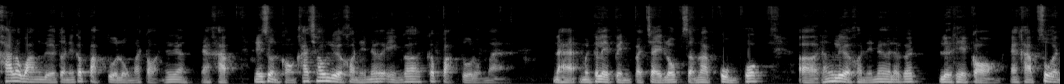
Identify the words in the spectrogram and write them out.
ค่าระวังเรือตัวนี้ก็ปรับตัวลงมาต่อเนื่องนะครับ ในส่วนของค่าเช่าเรือคอนเทนเนอร์เองก็ก็ปรับตัวลงมา นะฮะมันก็เลยเป็นปัจจัยลบสำหรับกลุ่มพวกทั้งเรือคอนเทนเนอร์แล้วก็เรือเทกองนะครับส่วน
